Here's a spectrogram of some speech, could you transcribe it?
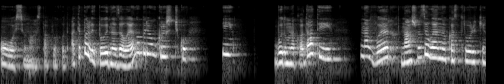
Ось у нас так виходить. А тепер, відповідно, зелену беремо кришечку і будемо накладати її наверх нашої зеленої каструльки.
